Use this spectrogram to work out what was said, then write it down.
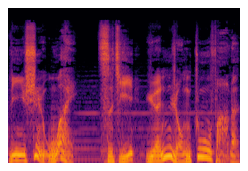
理事无碍，此即圆融诸法了。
